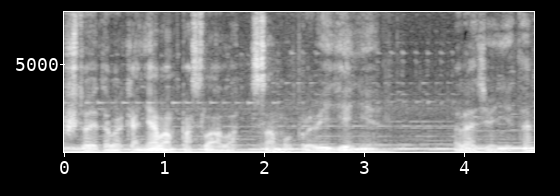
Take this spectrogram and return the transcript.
что этого коня вам послало само провидение. Разве не так?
